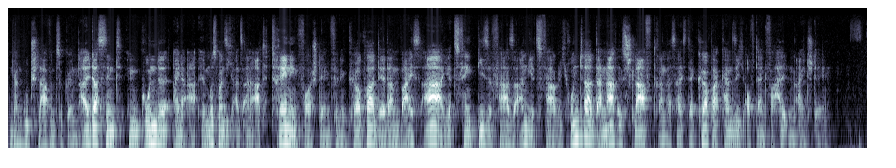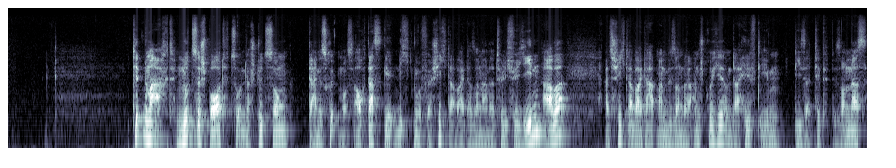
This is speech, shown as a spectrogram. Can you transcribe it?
und dann gut schlafen zu können. All das sind im Grunde eine Art, muss man sich als eine Art Training vorstellen für den Körper, der dann weiß, ah, jetzt fängt diese Phase an, jetzt fahre ich runter, danach ist Schlaf dran. Das heißt, der Körper kann sich auf dein Verhalten einstellen. Tipp Nummer 8. Nutze Sport zur Unterstützung deines Rhythmus. Auch das gilt nicht nur für Schichtarbeiter, sondern natürlich für jeden. Aber als Schichtarbeiter hat man besondere Ansprüche und da hilft eben dieser Tipp besonders.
